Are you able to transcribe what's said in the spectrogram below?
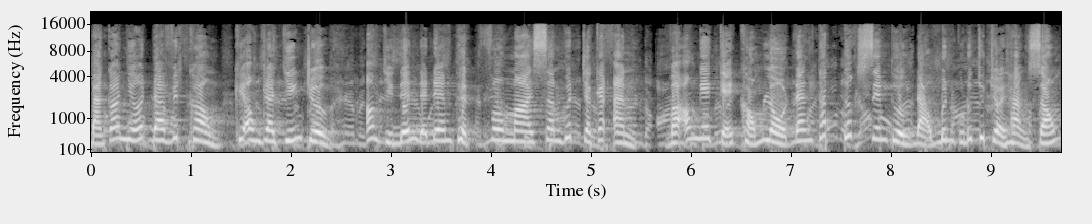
Bạn có nhớ David không? Khi ông ra chiến trường, ông chỉ đến để đem thịt phô mai sandwich cho các anh. Và ông nghe kẻ khổng lồ đang thách thức xem thường đạo binh của Đức Chúa Trời hàng sống.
